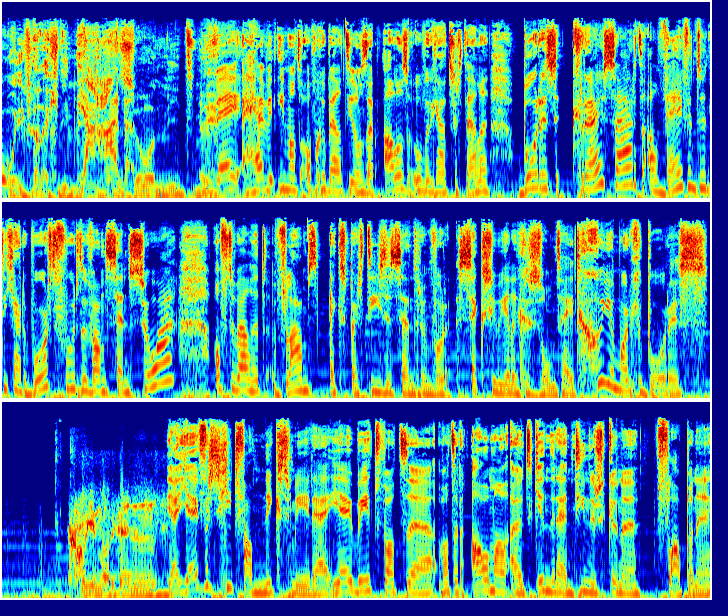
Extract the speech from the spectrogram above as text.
oh, ik ben echt niet mee. Ja, dat- zo niet mee. Wij hebben iemand opgebeld die ons daar alles over gaat vertellen. Boris Kruisaert, al 25 jaar woordvoerder van Sensoa, oftewel het Vlaams Expertisecentrum voor Seksuele Gezondheid. Goedemorgen, Boris. Goedemorgen. Ja, jij verschiet van niks meer. Hè. Jij weet wat, eh, wat er allemaal uit kinderen en tieners kunnen flappen. Hè.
